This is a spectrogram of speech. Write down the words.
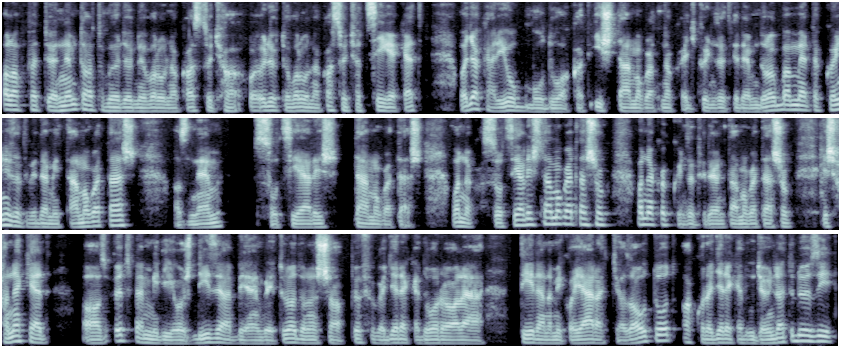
alapvetően nem tartom ördögnő valónak azt, hogyha, ördögtől valónak azt, hogyha cégeket, vagy akár jobb módúakat is támogatnak egy környezetvédelmi dologban, mert a környezetvédelmi támogatás az nem szociális támogatás. Vannak a szociális támogatások, vannak a környezetvédelmi támogatások, és ha neked az 50 milliós dízel BMW tulajdonosa pöfög a gyereked orra alá télen, amikor járatja az autót, akkor a gyereked ugyanúgy letüdőzi,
